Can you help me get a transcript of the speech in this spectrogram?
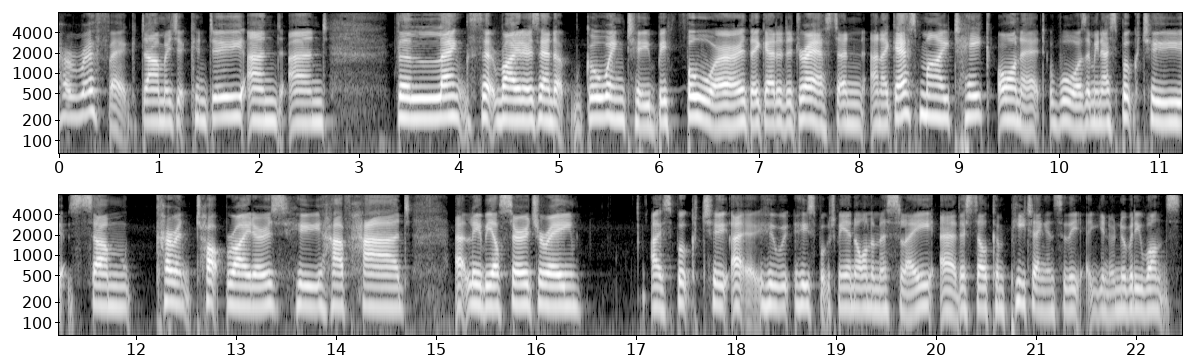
horrific damage it can do, and and the lengths that riders end up going to before they get it addressed. And and I guess my take on it was, I mean, I spoke to some current top riders who have had uh, labial surgery. I spoke to uh, who who spoke to me anonymously. Uh, they're still competing, and so they, you know nobody wants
